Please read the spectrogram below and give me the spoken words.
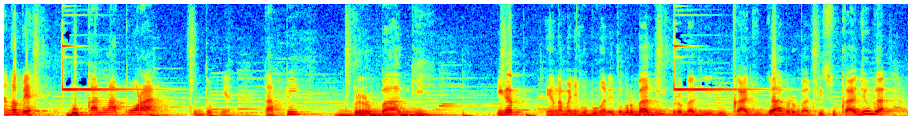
Anggap ya, bukan laporan bentuknya, tapi berbagi Ingat, yang namanya hubungan itu berbagi, berbagi duka juga, berbagi suka juga.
